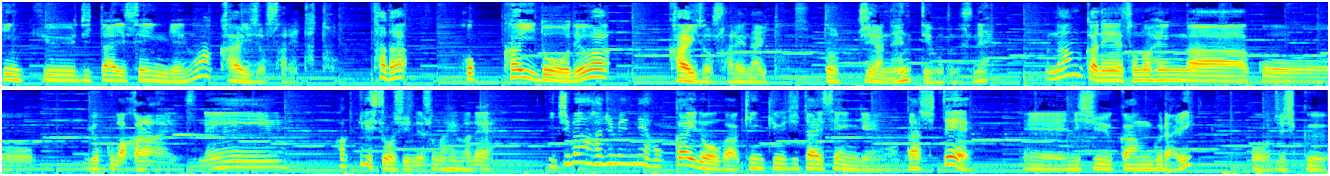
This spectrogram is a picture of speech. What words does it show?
緊急事態宣言は解除されたと。ただ、北海道では解除されないと。どっちやねんっていうことですね。なんかね、その辺が、こう、よくわからないですね。はっきりしてほしいね、その辺はね。一番初めにね、北海道が緊急事態宣言を出して、え2週間ぐらい、こう、自粛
